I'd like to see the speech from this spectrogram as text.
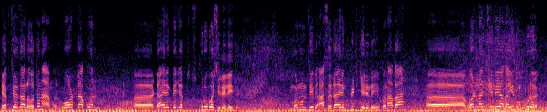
फ्रॅक्चर झालं होतं ना मग रोड टाकून डायरेक्ट त्याच्यात स्क्रू बसलेले आहेत. म्हणून ते असं डायरेक्ट फिट केलेलं आहे. पण आता वडिलांची वडिलांचे बी आता इथून पुढं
